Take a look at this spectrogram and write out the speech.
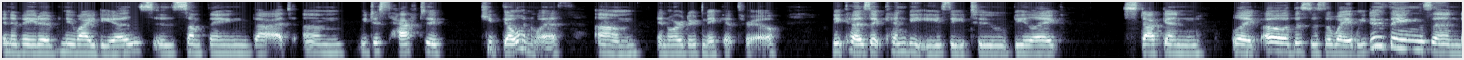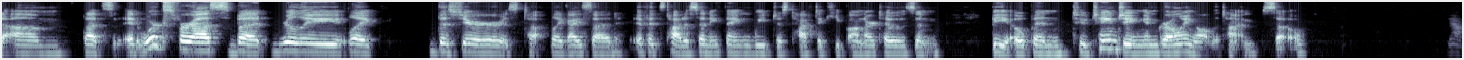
innovative new ideas is something that um, we just have to keep going with um, in order to make it through. Because it can be easy to be like stuck in like, oh, this is the way we do things, and um, that's it works for us. But really, like this year is tough. Like I said, if it's taught us anything, we just have to keep on our toes and be open to changing and growing all the time. So yeah,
